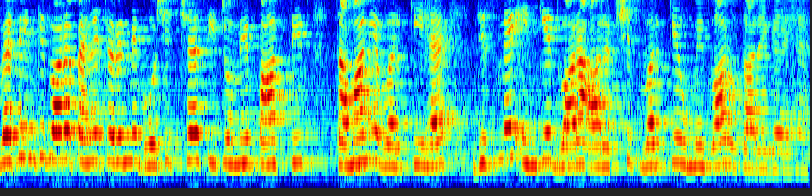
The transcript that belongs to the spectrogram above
वैसे इनके द्वारा पहले चरण में घोषित छह सीटों में पाँच सीट सामान्य वर्ग की है, जिसमें इनके द्वारा आरक्षित वर्ग के उम्मीदवार उतारे गए हैं।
